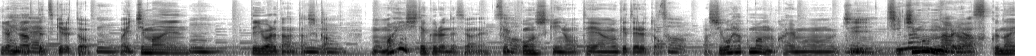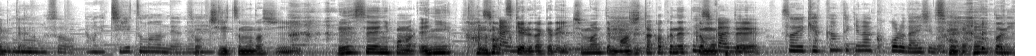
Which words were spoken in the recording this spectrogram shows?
ひらひらってつけると、うんまあ、1万円っうんて言われたの確か、うんうんもう麻痺してくるんですよね。結婚式の提案を受けてると、まあ、4500万の買い物のうち、うん。1 1万万なら安くないみたいな、うん、そう。でもねちりつもなんだよね。そうちりつもだし 冷静にこの絵に花をつけるだけで1万円ってマジ高くねって思って。そういう客観的な心大事ね。そう本当に。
